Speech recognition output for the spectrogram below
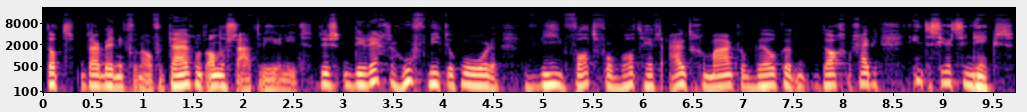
dat, daar ben ik van overtuigd, want anders zaten we hier niet. Dus de rechter hoeft niet te horen wie wat voor wat heeft uitgemaakt, op welke dag, begrijp je? Het interesseert ze niks.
